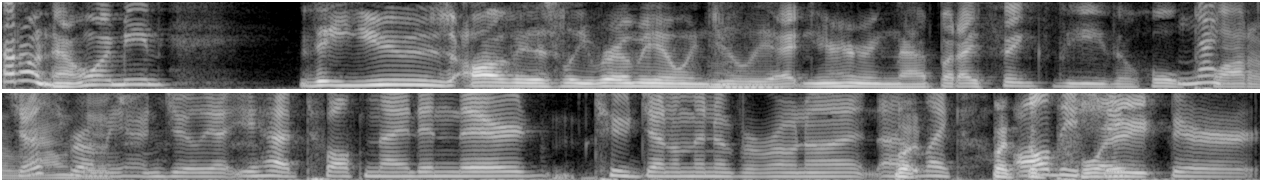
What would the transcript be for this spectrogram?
I don't know. I mean, they use obviously Romeo and Juliet, and you're hearing that, but I think the the whole plot Not around just Romeo it. and Juliet. You had Twelfth Night in there, Two Gentlemen of Verona, uh, But- like but the all these play- Shakespeare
